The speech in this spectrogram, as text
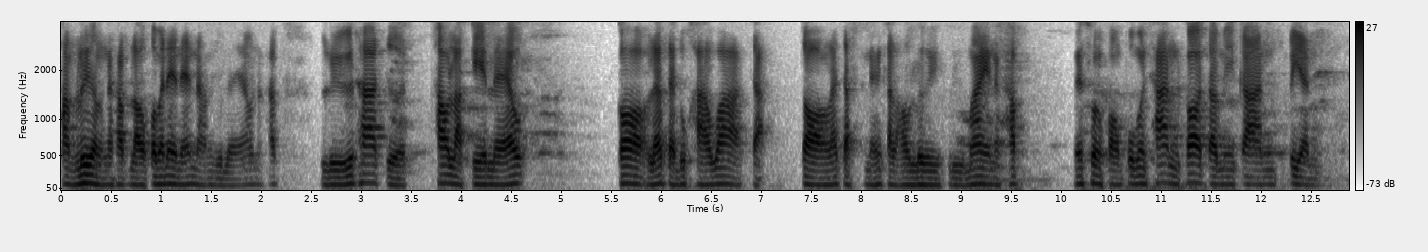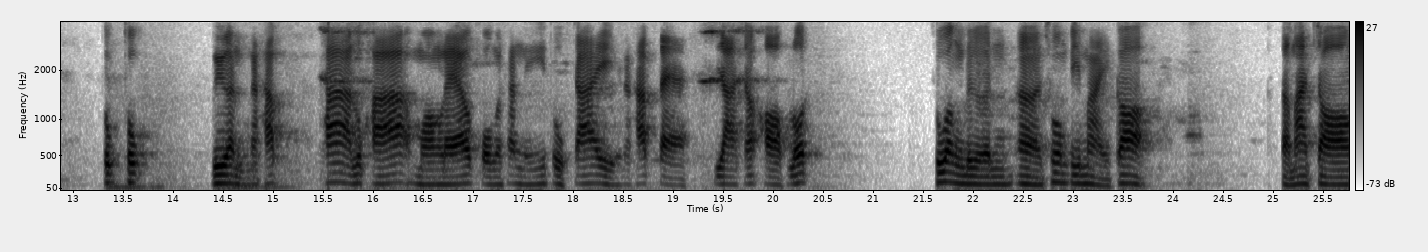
ทำเรื่องนะครับ เราก็ไม่ได้แนะนำอยู่แล้วนะครับ หรือถ้าเกิดเข้าหลักเกณฑ์แล้ว ก็แล้วแต่ลูกค้าว่าจะจองและจัดไฟแนนซ์กับเราเลยหรือไม่นะครับ ในส่วนของโปรโมชั่นก็จะมีการเปลี่ยน ทุกๆเดือนนะครับ ถ้าลูกค้ามองแล้วโปรโมชั่นนี้ถูกใจนะครับ แต่อยากจะออกรถช่วงเดือนเอ่อช่วงปีใหม่ก็ สามารถจอง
